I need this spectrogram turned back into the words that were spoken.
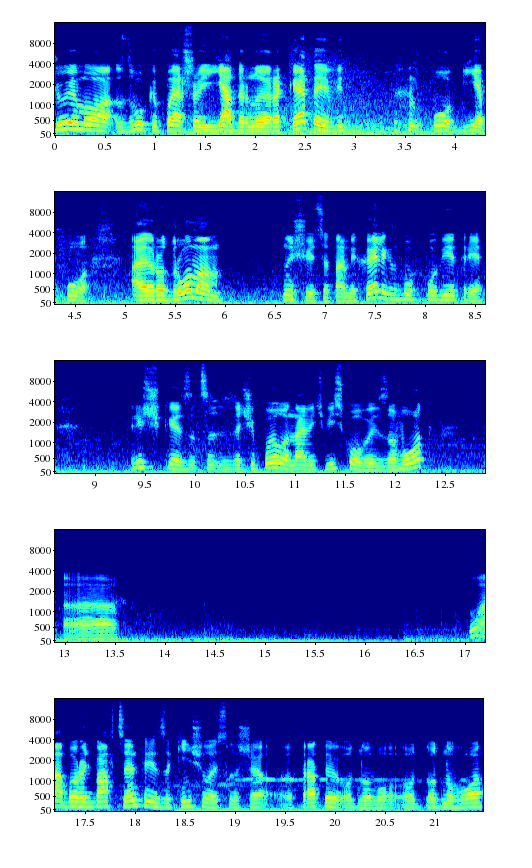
Чуємо звуки першої ядерної ракети від по б'є по аеродромам. Знищується там і Хелікс був в повітрі. Трішки зачепило навіть військовий завод. Е, Ну, а боротьба в центрі закінчилась лише втратою одного, одного,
